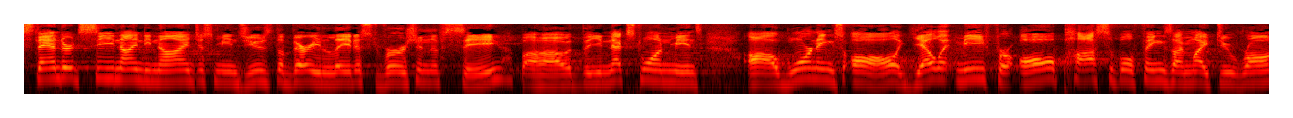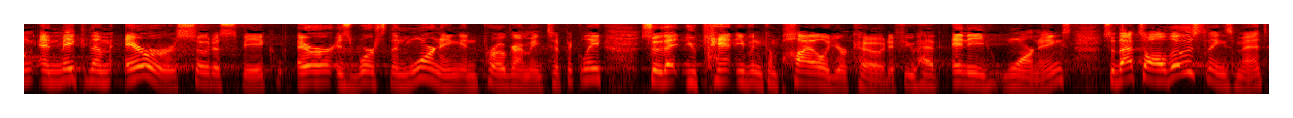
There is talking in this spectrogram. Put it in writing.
Standard C99 just means use the very latest version of C. Uh, the next one means uh, warnings all. Yell at me for all possible things I might do wrong and make them errors, so to speak. Error is worse than warning in programming typically, so that you can't even compile your code if you have any warnings. So that's all those things meant.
